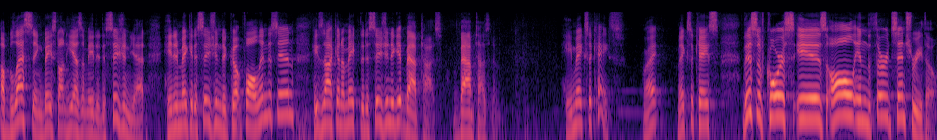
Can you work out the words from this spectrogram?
a blessing based on he hasn't made a decision yet? He didn't make a decision to go, fall into sin. He's not going to make the decision to get baptized. Baptize him. He makes a case, right? Makes a case. This, of course, is all in the third century, though.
